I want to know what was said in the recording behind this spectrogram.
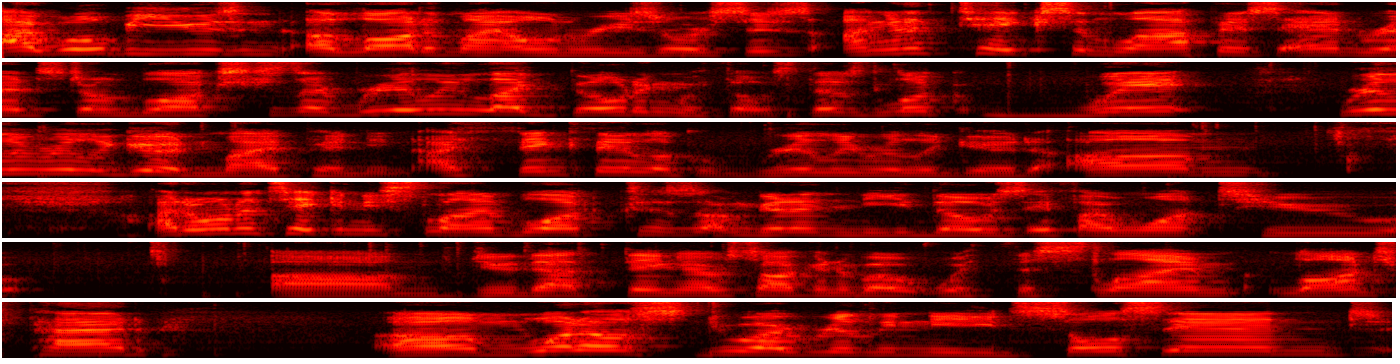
I will be using a lot of my own resources. I'm going to take some lapis and redstone blocks because I really like building with those. Those look way, really, really good in my opinion. I think they look really, really good. Um, I don't want to take any slime blocks because I'm going to need those if I want to um, do that thing I was talking about with the slime launch pad. Um, what else do I really need? Soul sand?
